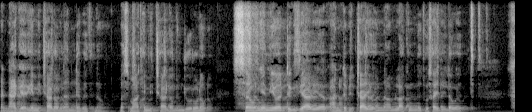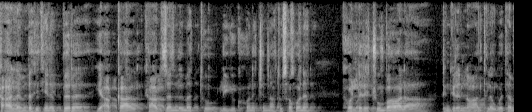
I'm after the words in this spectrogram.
መናገር የሚቻለው ምን አንደበት ነው? መስማት የሚቻለው ምን ጆሮ ነው? ሰውን የሚወድ እግዚአብሔር አንድ ብቻ የሆነ አምላክነቱ ሳይለወጥ ከዓለም በፊት የነበረ የአብ ቃል ከአብ ዘንድ መጥቶ ልዩ ከሆነች እናቱ ሰው ሆነ። ከወለደችውም በኋላ ድንግልናዋ አልተለወጠም።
